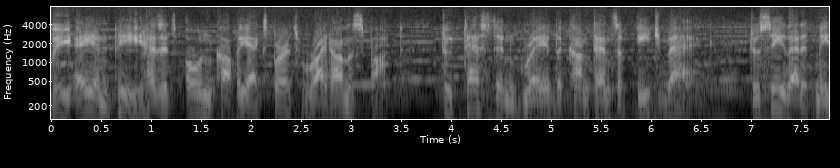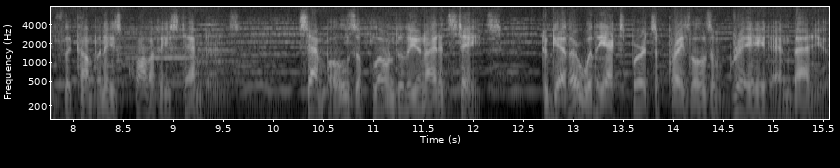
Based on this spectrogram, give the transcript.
The A&P has its own coffee experts right on the spot to test and grade the contents of each bag to see that it meets the company's quality standards. Samples are flown to the United States, together with the experts' appraisals of grade and value.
